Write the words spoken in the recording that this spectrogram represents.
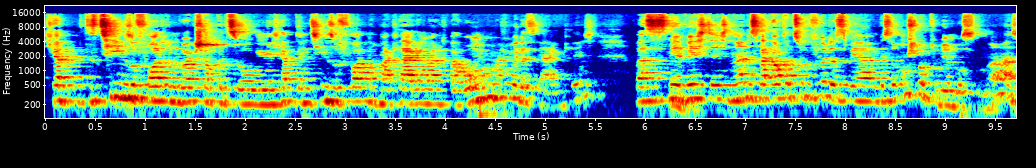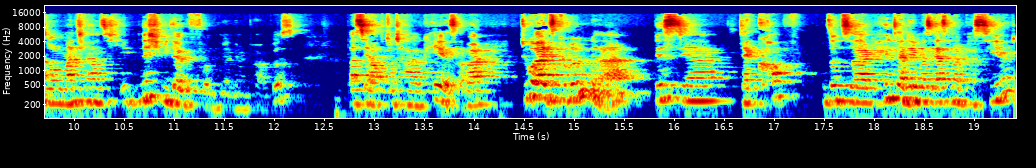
ich habe das Team sofort in den Workshop gezogen. Ich habe dem Team sofort nochmal klar gemacht, warum machen wir das hier eigentlich? Was ist mir wichtig? Ne? Das hat auch dazu geführt, dass wir ein bisschen umstrukturieren mussten. Ne? Also manche haben sich eben nicht wiedergefunden in dem Purpose, was ja auch total okay ist. Aber du als Gründer bist ja der Kopf sozusagen hinter dem, was erstmal passiert.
